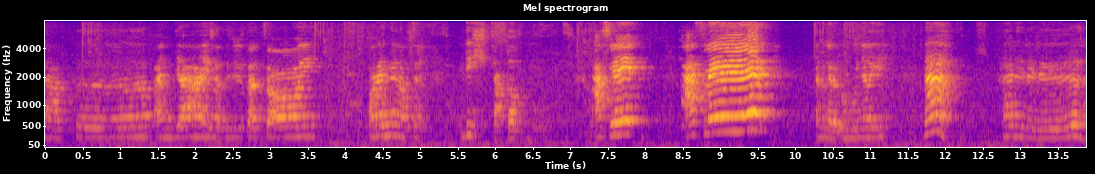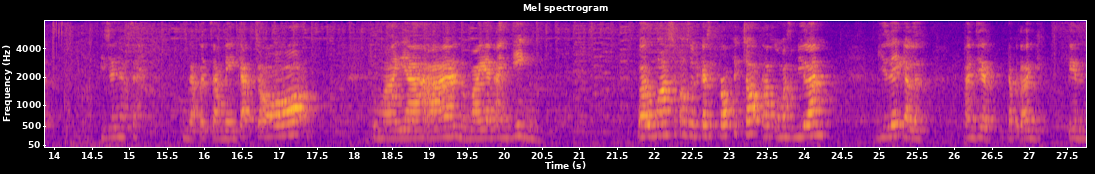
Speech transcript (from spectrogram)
Cakep, anjay, satu juta coy. Orangnya nggak pecah. Dih, cakep. Asli, asli. Aduh, nggak ada ungunya lagi. Nah, aduh, aduh, aduh. Hijaunya pecah. Nggak pecah mega, cok. Lumayan, lumayan anjing. Baru masuk langsung dikasih profit, cok. 1,9. Gile kali. Anjir, dapat lagi pin.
